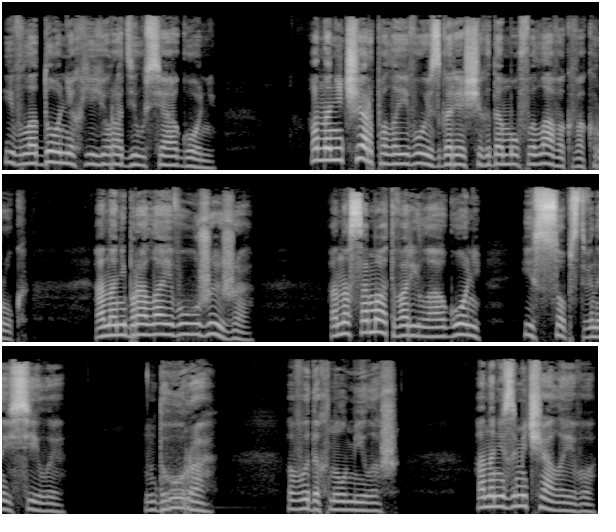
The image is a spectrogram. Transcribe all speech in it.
и в ладонях ее родился огонь. Она не черпала его из горящих домов и лавок вокруг. Она не брала его у жижа. Она сама творила огонь из собственной силы. «Дура!» — выдохнул Милош. Она не замечала его,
